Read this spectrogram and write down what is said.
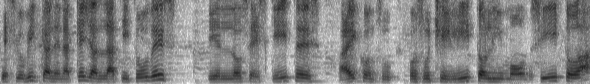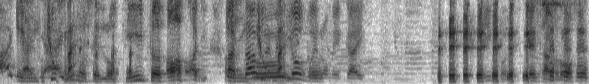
que se ubican en aquellas latitudes y en los esquites ahí con su con su chilito, limoncito, ay, el ay, chupas. ay, unos elotitos, ay, hasta yo, bueno, me cae. Híjole, qué sabroso,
